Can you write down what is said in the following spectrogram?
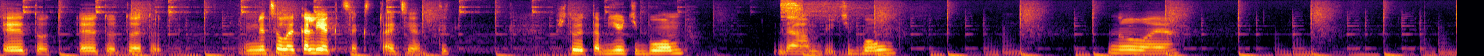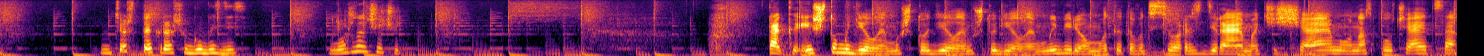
этот, этот, этот. У меня целая коллекция, кстати. Что это? Beauty Bomb. Да, Beauty Bomb. Новая. Ничего, что я крашу губы здесь? Можно чуть-чуть? Так, и что мы делаем? Мы что делаем? Что делаем? Мы берем вот это вот все, раздираем, очищаем, и у нас получается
